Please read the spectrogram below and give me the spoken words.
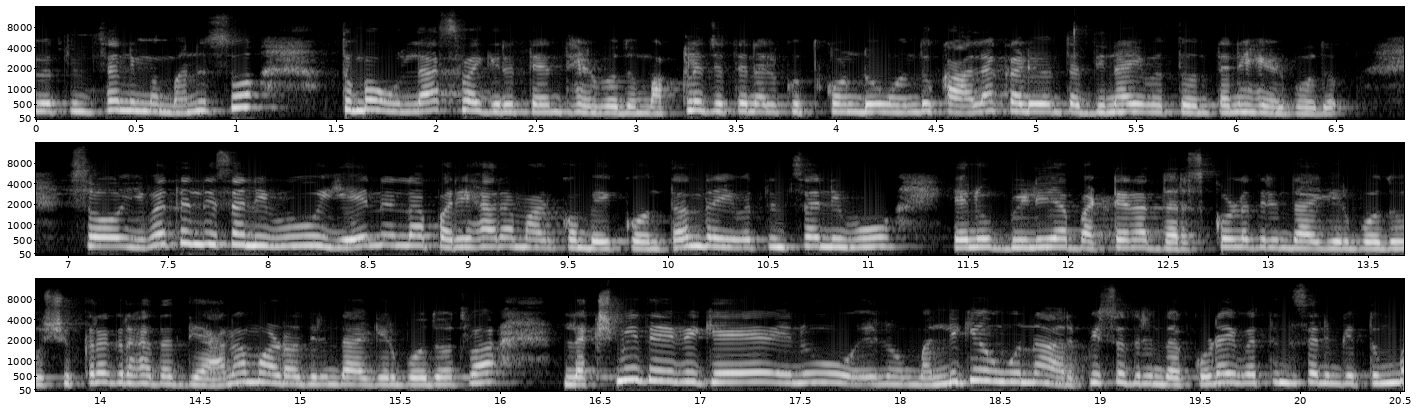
ಇವತ್ತಿನ ದಿವಸ ನಿಮ್ಮ ಮನಸ್ಸು ತುಂಬ ಉಲ್ಲಾಸವಾಗಿರುತ್ತೆ ಅಂತ ಹೇಳ್ಬೋದು. ಮಕ್ಕಳ ಜೊತೆನಲ್ಲಿ ಕುತ್ಕೊಂಡು ಒಂದು ಕಾಲ ಕಳೆಯುವಂಥ ದಿನ ಇವತ್ತು ಅಂತಲೇ ಹೇಳ್ಬೋದು. ಸೊ ಇವತ್ತಿನ ದಿವಸ ನೀವು ಏನೆಲ್ಲ ಪರಿಹಾರ ಮಾಡ್ಕೊಬೇಕು ಅಂತಂದರೆ ಇವತ್ತಿನ ಸಹ ನೀವು ಏನು ಬಿಳಿಯ ಬಟ್ಟೆನ ಧರಿಸ್ಕೊಳ್ಳೋದ್ರಿಂದ ಆಗಿರ್ಬೋದು ಶುಕ್ರಗ್ರಹದ ಧ್ಯಾನ ಮಾಡೋದ್ರಿಂದ ಆಗಿರ್ಬೋದು ಅಥವಾ ಲಕ್ಷ್ಮೀ ದೇವಿಗೆ ಏನು ಏನು ಮಲ್ಲಿಗೆ ಹೂವನ್ನು ಅರ್ಪಿಸೋದ್ರಿಂದ ಕೂಡ ಇವತ್ತಿನ ದಿವಸ ನಿಮಗೆ ತುಂಬ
